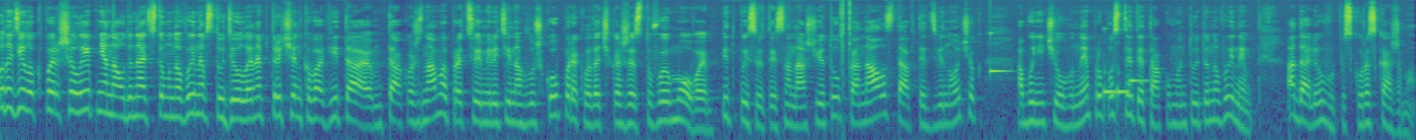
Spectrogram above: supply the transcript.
Понеділок, 1 липня на 11-му новини в студії Олена Петриченкова. Вітаю. Також з нами працює Мілітіна Глушко, перекладачка жестової мови. Підписуйтесь на наш Ютуб канал, ставте дзвіночок, аби нічого не пропустити та коментуйте новини. А далі у випуску розкажемо.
